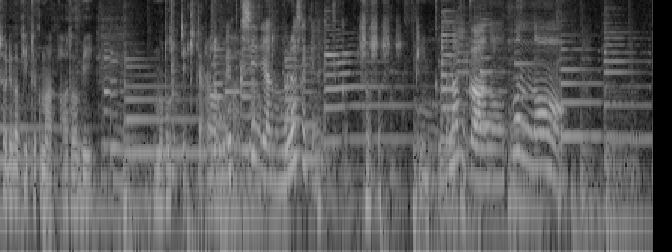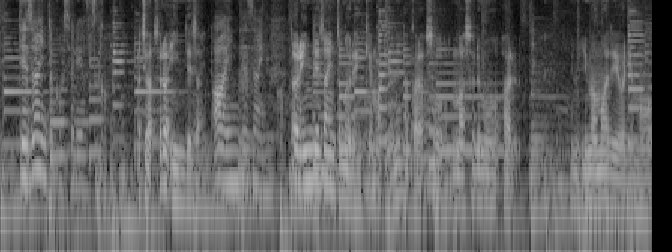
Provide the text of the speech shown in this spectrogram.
それが結局まあ Adobe 戻ってきたらどうなるんだろう。XD ってあの紫のやつか。そうそうそうそう。ピンクうんなんかあの本のデザインとかするやつか。あ違う。それはインデザインだ。あインデザインか、だからインデザインとの連携もあるよね。だからそうまあそれもある。今までよりも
